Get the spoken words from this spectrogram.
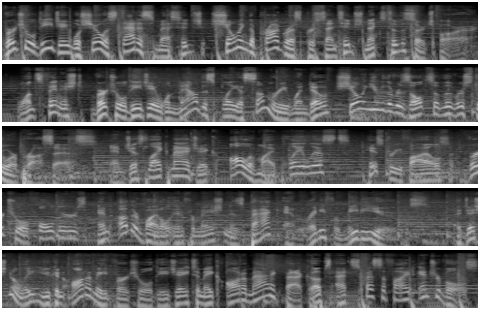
Virtual DJ will show a status message showing the progress percentage next to the search bar. Once finished, Virtual DJ will now display a summary window showing you the results of the restore process. And just like magic, all of my playlists, history files, virtual folders, and other vital information is back and ready for me to use. Additionally, you can automate Virtual DJ to make automatic backups at specified intervals.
